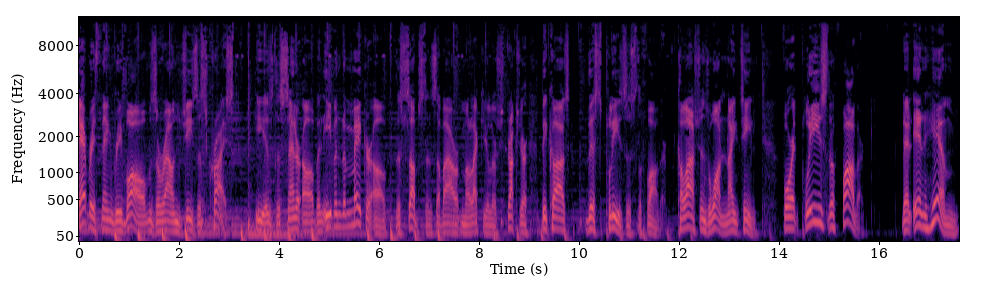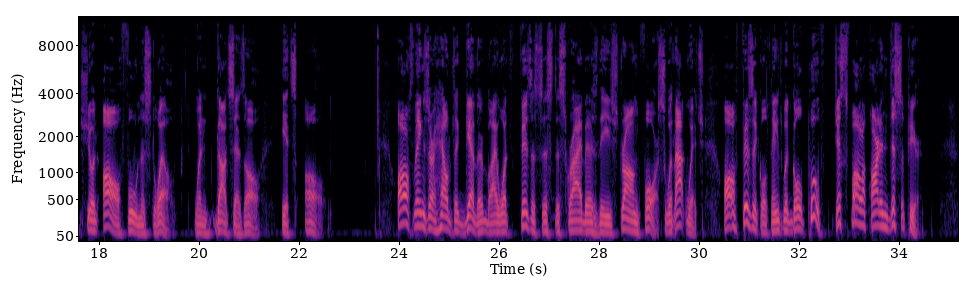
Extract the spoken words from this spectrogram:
Everything revolves around Jesus Christ. He is the center of and even the maker of the substance of our molecular structure because this pleases the Father. Colossians 1:19 For it pleased the Father that in him should all fullness dwell. When God says all, it's all. All things are held together by what physicists describe as the strong force, without which all physical things would go poof, just fall apart and disappear.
